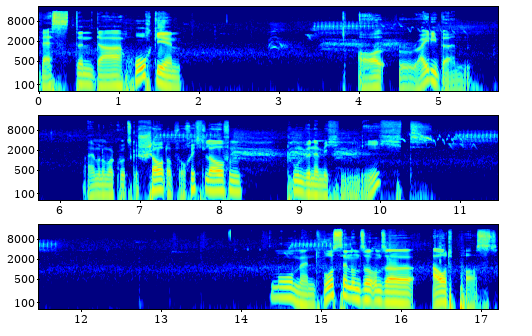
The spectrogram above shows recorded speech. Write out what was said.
Westen da hochgehen. Alrighty then. Einmal nochmal kurz geschaut, ob wir auch richtig laufen. Tun wir nämlich nicht. Moment, wo ist denn unser, unser Outpost?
